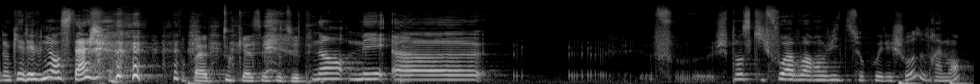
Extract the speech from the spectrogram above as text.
donc elle est venue en stage. Faut pas tout casser tout de suite. Non, mais euh, je pense qu'il faut avoir envie de secouer les choses, vraiment.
